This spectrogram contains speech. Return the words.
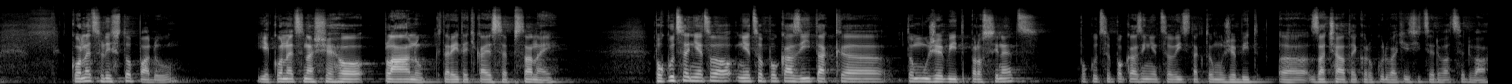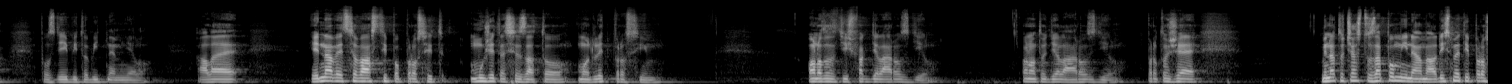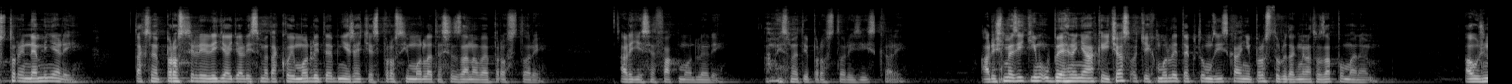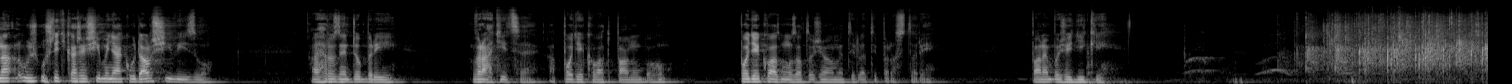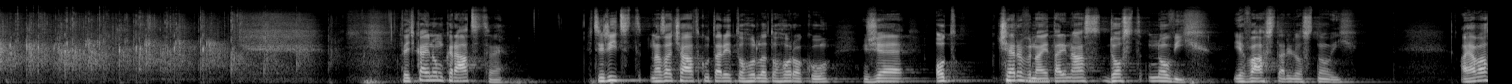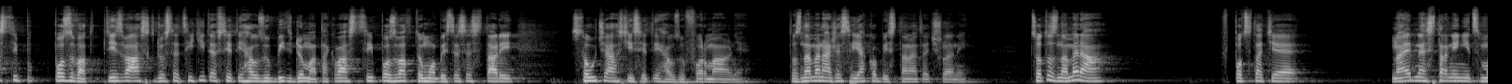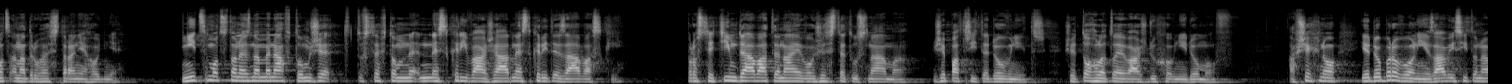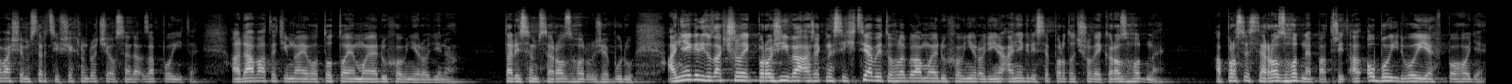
Konec listopadu je konec našeho plánu, který teďka je sepsaný. Pokud se něco, něco pokazí, tak eh, to může být prosinec. Pokud se pokazí něco víc, tak to může být uh, začátek roku 2022. Později by to být nemělo. Ale jedna věc, co vás chci poprosit, můžete se za to modlit, prosím. Ono to totiž fakt dělá rozdíl. Ono to dělá rozdíl. Protože my na to často zapomínáme, ale když jsme ty prostory neměli, tak jsme prosili lidi a dělali jsme takový modlitební řetěz. Prosím, modlete se za nové prostory. A lidi se fakt modlili. A my jsme ty prostory získali. A když mezi tím uběhne nějaký čas od těch modliteb k tomu získání prostoru, tak my na to zapomeneme. A už, na, už, už teďka řešíme nějakou další výzvu. Ale hrozně dobrý vrátit se a poděkovat Pánu Bohu. Poděkovat mu za to, že máme tyhle ty prostory. Pane Bože, díky. Teďka jenom krátce. Chci říct na začátku tady tohohle toho roku, že od června je tady nás dost nových. Je vás tady dost nových. A já vás chci pozvat, ti z vás, kdo se cítíte v City Houseu být doma, tak vás chci pozvat k tomu, abyste se stali součástí City Houseu formálně. To znamená, že se jakoby stanete členy. Co to znamená? V podstatě na jedné straně nic moc a na druhé straně hodně. Nic moc to neznamená v tom, že se v tom neskrývá žádné skryté závazky. Prostě tím dáváte najevo, že jste tu s náma, že patříte dovnitř, že tohle to je váš duchovní domov. A všechno je dobrovolné, závisí to na vašem srdci, všechno, do čeho se zapojíte. A dáváte tím najevo, toto je moje duchovní rodina. Tady jsem se rozhodl, že budu. A někdy to tak člověk prožívá a řekne si, chci, aby tohle byla moje duchovní rodina a někdy se proto člověk rozhodne. A prostě se rozhodne patřit a obojí dvojí je v pohodě.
